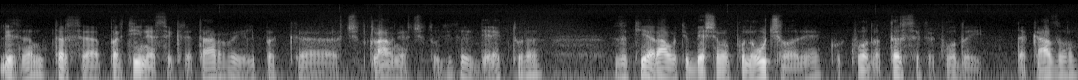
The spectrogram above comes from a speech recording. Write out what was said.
Влизам, търся партийния секретар или пък а, главния счетоводител, директора за тия работи беше ме понаучила, не? какво да търся, какво да, да казвам.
